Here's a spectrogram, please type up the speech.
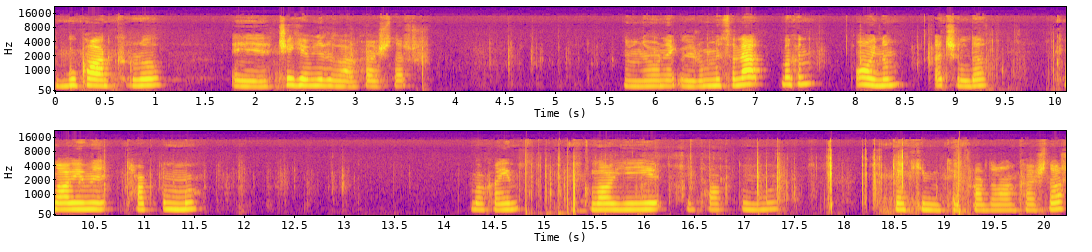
Bu parkuru e, çekebiliriz arkadaşlar. Yani örnek veriyorum. Mesela bakın oyunum açıldı. Klavyemi taktım mı? Bakayım. Klavyeyi taktım mı? Takayım tekrardan arkadaşlar.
